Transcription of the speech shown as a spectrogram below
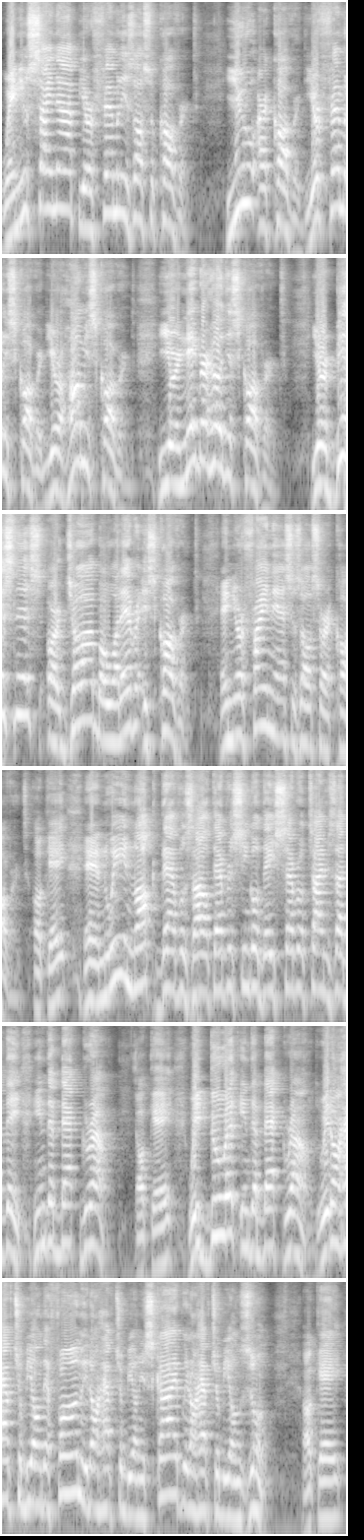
When you sign up, your family is also covered. You are covered. Your family is covered. Your home is covered. Your neighborhood is covered. Your business or job or whatever is covered. And your finances also are covered. Okay? And we knock devils out every single day, several times a day in the background. Okay? We do it in the background. We don't have to be on the phone. We don't have to be on Skype. We don't have to be on Zoom. Okay?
